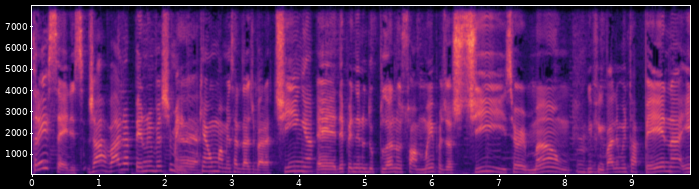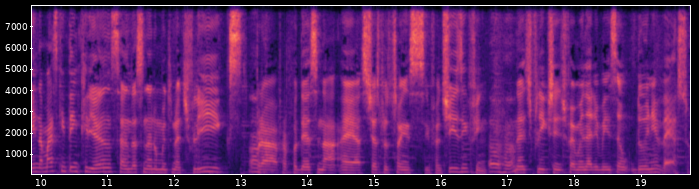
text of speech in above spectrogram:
três séries, já vale a pena o investimento. É. Porque é uma mensalidade baratinha, é, dependendo do plano, sua mãe pode assistir, seu irmão, Uhum. enfim, vale muito a pena. E ainda mais quem tem criança, anda assinando muito Netflix, Uhum. pra, pra poder assinar, é, assistir as produções infantis, enfim. Uhum. Netflix, gente, foi a melhor invenção do universo.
